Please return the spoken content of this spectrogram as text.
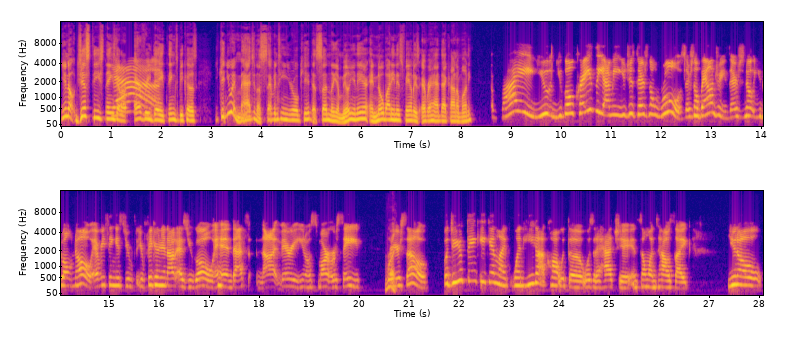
you know, just these things that are everyday things because can you imagine a 17 year old kid that's suddenly a millionaire and nobody in his family has ever had that kind of money? Right. You you go crazy. I mean, you just there's no rules. There's no boundaries. There's no you don't know. Everything is you're you're figuring it out as you go and that's not very, you know, smart or safe for yourself. But do you think he can like when he got caught with the was it a hatchet in someone's house like you know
